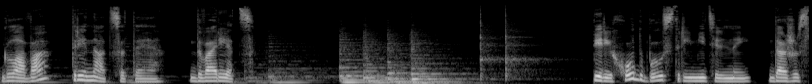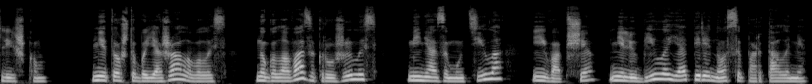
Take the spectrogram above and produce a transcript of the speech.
Глава 13. Дворец. Переход был стремительный, даже слишком. Не то чтобы я жаловалась, но голова закружилась, меня замутило, и вообще не любила я переносы порталами.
